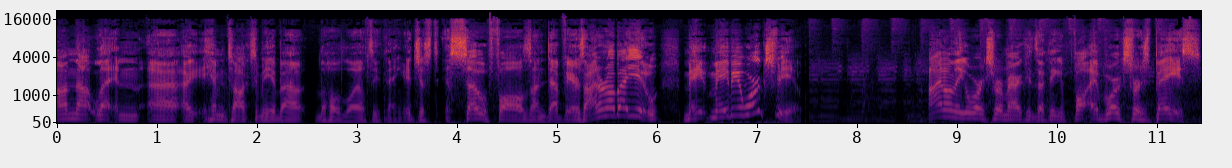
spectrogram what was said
I'm not letting uh, him talk to me about the whole loyalty thing. It just so falls on deaf ears. I don't know about you. Maybe, maybe it works for you. I don't think it works for Americans. I think it, fa- it works for his base.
